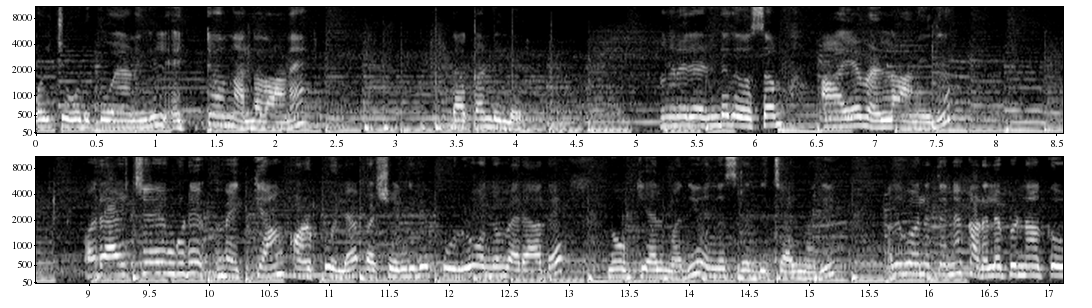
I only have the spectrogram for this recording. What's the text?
ഒഴിച്ചു കൊടുക്കുകയാണെങ്കിൽ ഏറ്റവും നല്ലതാണ്. ഇതാ കണ്ടില്ലേ? അങ്ങനെ രണ്ട് ദിവസം ആയ വെള്ളമാണിത് ഒരാഴ്ചയും കൂടി വെക്കാം കുഴപ്പമില്ല. പക്ഷേങ്കിൽ പുഴു ഒന്നും വരാതെ നോക്കിയാൽ മതി ഒന്ന് ശ്രദ്ധിച്ചാൽ മതി. അതുപോലെ തന്നെ കടലപ്പിണ്ണാക്കും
